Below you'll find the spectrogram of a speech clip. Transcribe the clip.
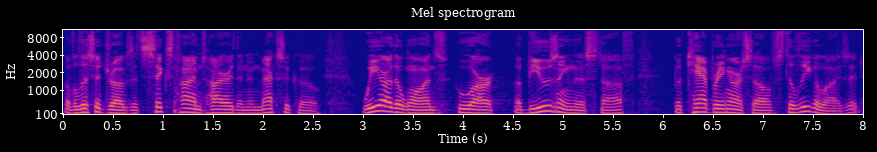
of illicit drugs that's six times higher than in Mexico. We are the ones who are abusing this stuff but can't bring ourselves to legalize it.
